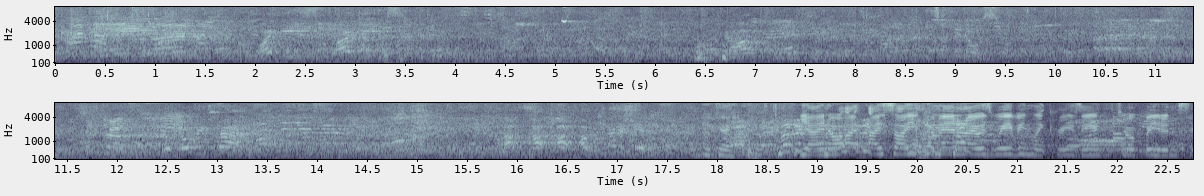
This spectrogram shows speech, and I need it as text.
Come on, Kelsey. Wide knees. Wide knees. Good job. Sunday nose. Okay. Yeah, I know. I, I saw you come in and I was waving like crazy to hope but you didn't see.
